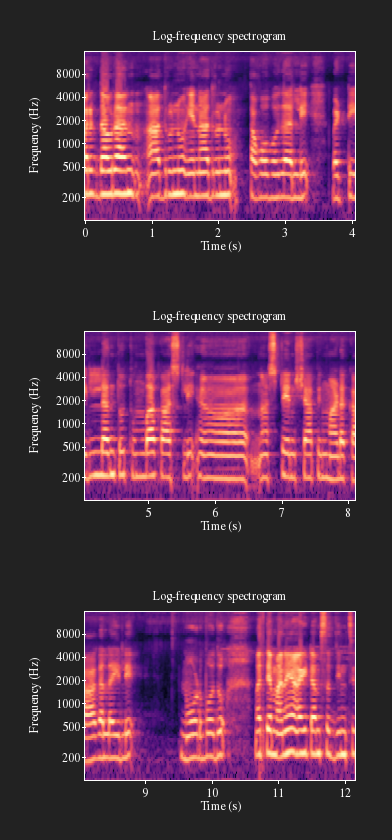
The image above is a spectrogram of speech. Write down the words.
ವರ್ಗದವ್ರ ಆದ್ರೂ ಏನಾದ್ರೂ ತಗೋಬೋದು ಅಲ್ಲಿ. ಬಟ್ ಇಲ್ಲಂತೂ ತುಂಬ ಕಾಸ್ಟ್ಲಿ ಅಷ್ಟೇನು ಶಾಪಿಂಗ್ ಮಾಡೋಕ್ಕಾಗಲ್ಲ ಇಲ್ಲಿ. ನೋಡ್ಬೋದು. ಮತ್ತು ಮನೆ ಐಟಮ್ಸ್ ದಿನಸಿ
